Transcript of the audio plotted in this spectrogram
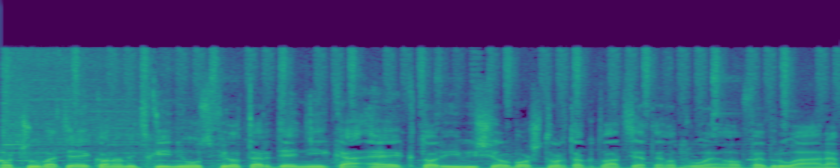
Počúvate ekonomický newsfilter denníka E, ktorý vyšiel vo štvrtok 22. februára.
